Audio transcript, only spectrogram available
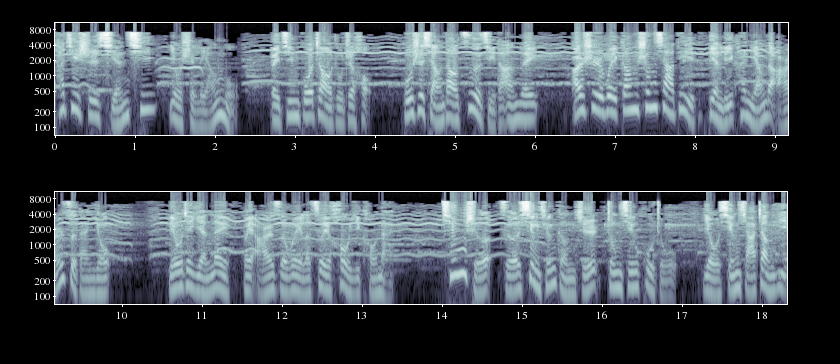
她既是贤妻，又是良母，被金波罩住之后，不是想到自己的安危，而是为刚生下地便离开娘的儿子担忧，流着眼泪为儿子喂了最后一口奶。青蛇则性情耿直，忠心护主，有行侠仗义、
